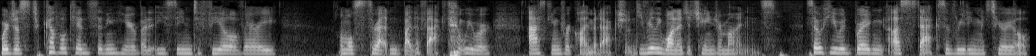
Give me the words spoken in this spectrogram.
we're just a couple kids sitting here, but he seemed to feel very almost threatened by the fact that we were asking for climate action. He really wanted to change our minds. So he would bring us stacks of reading material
